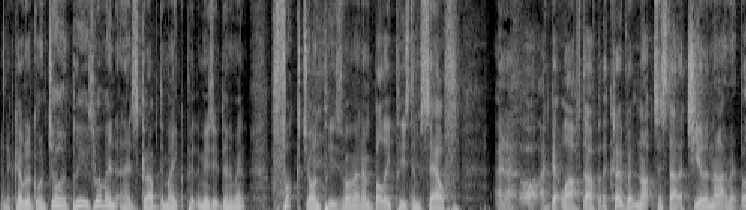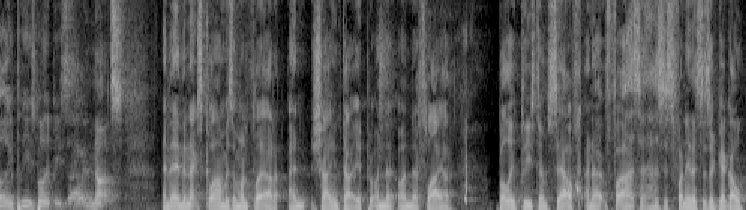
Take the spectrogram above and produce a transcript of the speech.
And the crowd were going, John, please, woman. And I just grabbed the mic, put the music down, and went, fuck John, please, woman. And Billy pleased himself. And I thought I'd get laughed off, but the crowd went nuts and started cheering that. I went, Billy, please, Billy, please. So I went nuts. And then the next glam was a month later, and Shy and Tatty had put on the on the flyer, Billy pleased himself. And I, this is funny, this is a giggle.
